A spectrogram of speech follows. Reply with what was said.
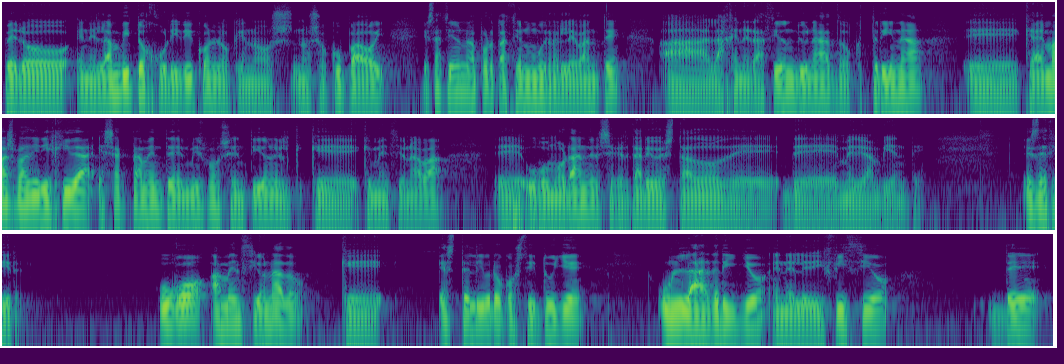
pero en el ámbito jurídico, en lo que nos, ocupa hoy, está haciendo una aportación muy relevante a la generación de una doctrina eh, que además va dirigida exactamente en el mismo sentido en el que, mencionaba eh, Hugo Morán, el secretario de Estado de Medio Ambiente. Es decir, Hugo ha mencionado que este libro constituye un ladrillo en el edificio de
